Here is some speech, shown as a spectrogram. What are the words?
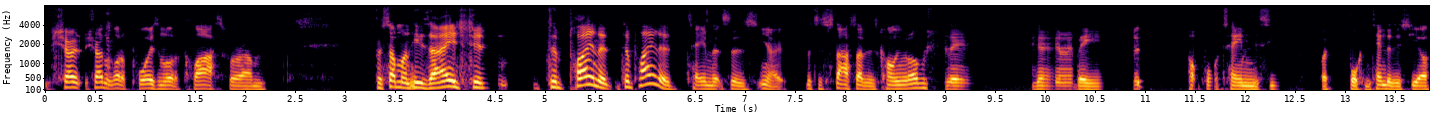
He showed showed a lot of poise and a lot of class for um for someone his age to, to play in a to play in a team that's as you know that's a star studded as Collingwood. Obviously, they're going to be top four team this year, or four contender this year.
